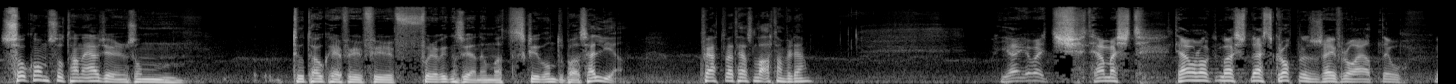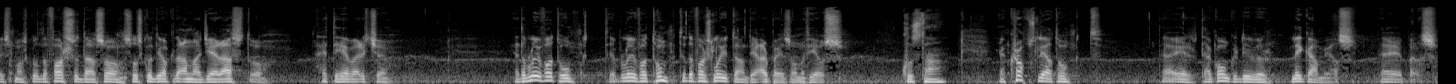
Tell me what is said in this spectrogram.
Så kom så tann avgjøren som tog tag här för för förra veckan sedan om att skriva under på sälja. Hva er det som lagt han for det. Ja, jeg vet ikke. Det er mest, det er nok mest, mest kroppen som sier fra at jo, hvis man skulle fortsette så, så skulle det jo ikke annet gjøres, og dette er ikke. Ja, det blir jo for tungt. Det blir jo for tungt til det forslutende arbeidet som er fjøs. Hvordan da? Ja, kroppslig tungt. Det er, det er gonger det vil ligge med oss. Det er bare så.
